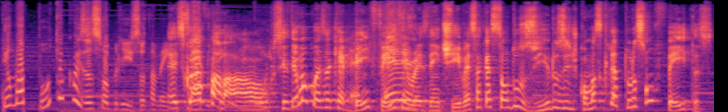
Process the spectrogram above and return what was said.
tem uma puta coisa sobre isso também. É isso que eu ia sabe? Falar. muito- Se tem uma coisa que é bem feita é- em Resident Evil, é essa questão dos vírus e de como as criaturas são feitas.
